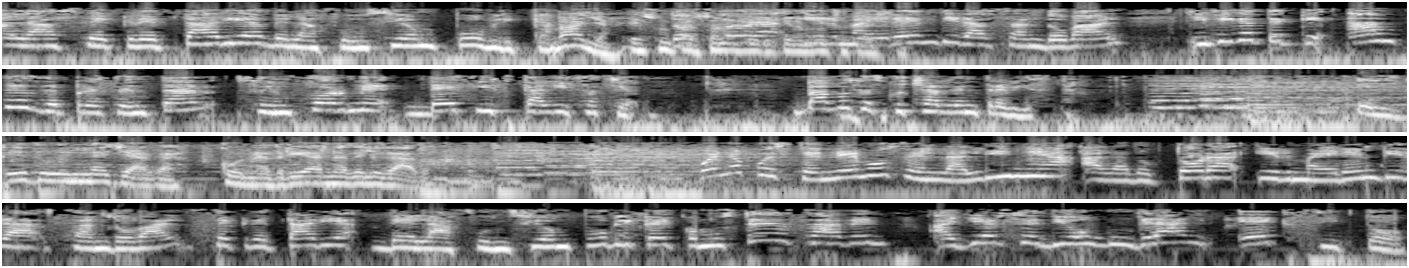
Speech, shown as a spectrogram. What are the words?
a la secretaria de la Función Pública. Vaya, es un doctora personaje que tiene mucho Irma peso. Heréndira Sandoval. Y fíjate que antes de presentar su informe de fiscalización, vamos a escuchar la entrevista. El dedo en la llaga con Adriana Delgado. Pues tenemos en la línea a la doctora Irma Heréndira Sandoval, secretaria de la Función Pública. Y como ustedes saben, ayer se dio un gran éxito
